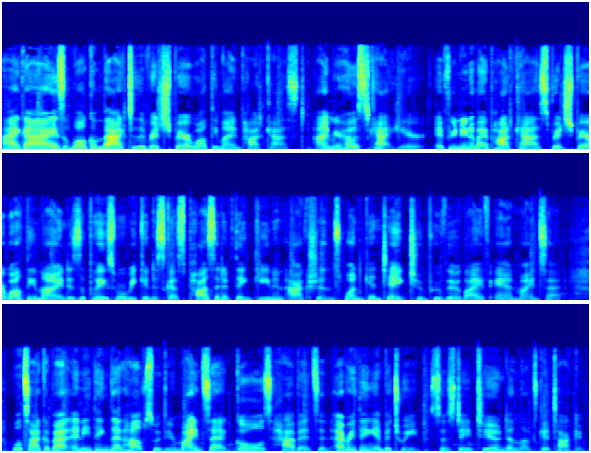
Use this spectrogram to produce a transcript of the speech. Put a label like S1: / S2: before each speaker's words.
S1: Hi, guys. Welcome back to the Rich Spirit Wealthy Mind podcast. I'm your host, Kat, here. If you're new to my podcast, Rich Spirit Wealthy Mind is a place where we can discuss positive thinking and actions one can take to improve their life and mindset. We'll talk about anything that helps with your mindset, goals, habits, and everything in between. So stay tuned and let's get talking.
